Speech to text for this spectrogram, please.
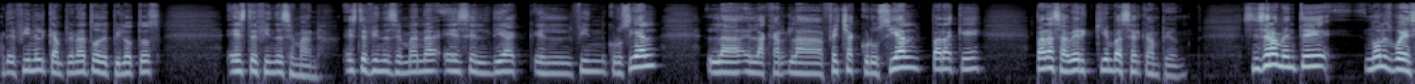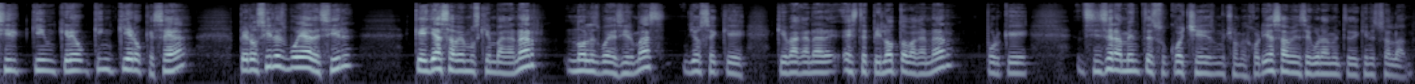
define el campeonato de pilotos este fin de semana. Este fin de semana es el día, el fin crucial, la, la, fecha crucial para que, para saber quién va a ser campeón. Sinceramente, no les voy a decir quién creo, quién quiero que sea, pero sí les voy a decir que ya sabemos quién va a ganar. No les voy a decir más. Yo sé que, que va a ganar, este piloto va a ganar, porque sinceramente su coche es mucho mejor. Ya saben seguramente de quién estoy hablando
